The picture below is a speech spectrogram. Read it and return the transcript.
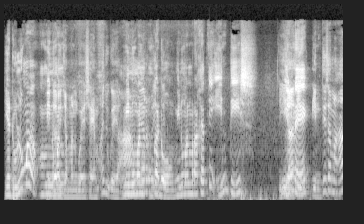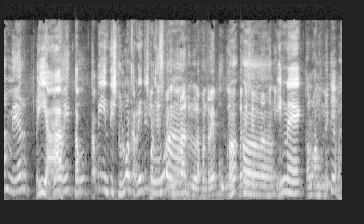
ya dulu mah Minuman minuman zaman gue SMA juga ya minuman Amer. enggak dong, minuman merakyatnya intis. Iya, Inek. in- inti sama Amer. Iya, tap- tapi intis duluan karena intis, paling Intis murah. paling murah dulu 8000 gue Heeh, ingat SMA anjing. Inek. Kalau anggur putih apa?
